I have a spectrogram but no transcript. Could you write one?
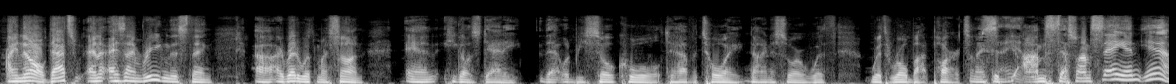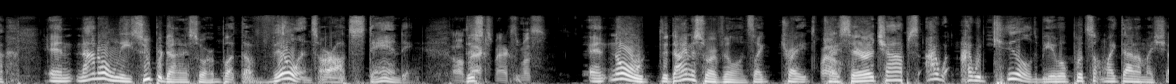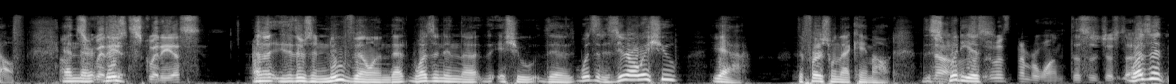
I know. That's and as I'm reading this thing, uh, I read it with my son, and he goes, "Daddy, that would be so cool to have a toy dinosaur with with robot parts." And I said, yeah, "I'm that's what I'm saying, yeah." And not only Super Dinosaur, but the villains are outstanding. Oh, This- Max Maximus. And no, the dinosaur villains like tri- Wow. Triceratops, I, w- I would kill to be able to put something like that on my shelf. And there, there's Squidius. Squidius. and there's a new villain that wasn't in the, the issue. The was it a zero issue? Yeah, the first one that came out. The No, Squidius it was number one. This is just a, was it?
